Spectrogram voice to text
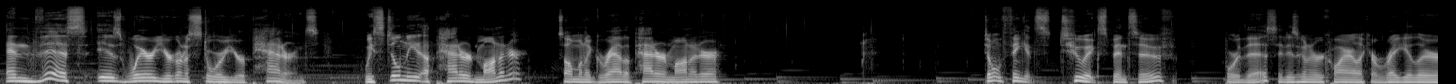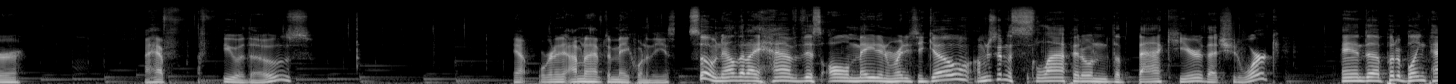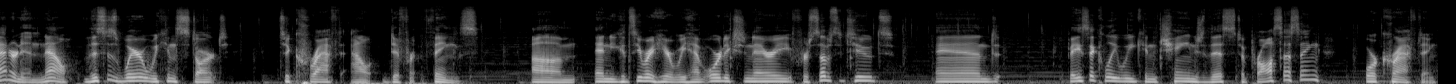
And this is where you're going to store your patterns. We still need a pattern monitor. So I'm going to grab a pattern monitor. Don't think it's too expensive for this. It is going to require like a regular... I have a few of those. Yeah, we're gonna. I'm gonna have to make one of these. So now that I have this all made and ready to go, I'm just gonna slap it on the back here. That should work, and uh, put a blank pattern in. Now this is where we can start to craft out different things. Um, and you can see right here we have ore dictionary for substitute, and basically we can change this to processing or crafting.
